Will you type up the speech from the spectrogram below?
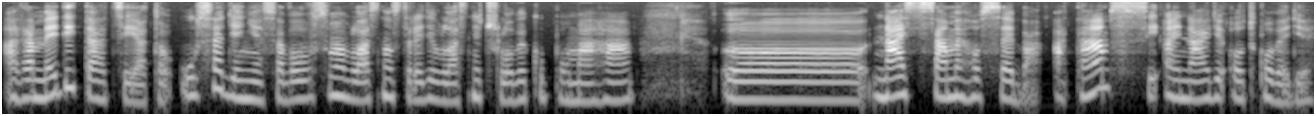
A tá meditácia, to usadenie sa vo svojom vlastnom strede vlastne človeku pomáha uh, nájsť samého seba. A tam si aj nájde odpovede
